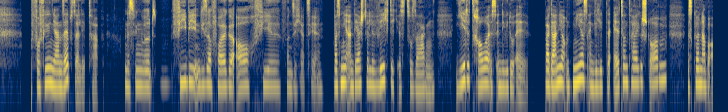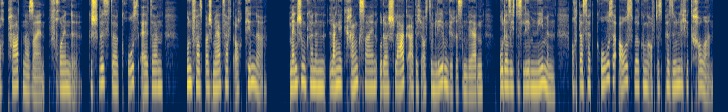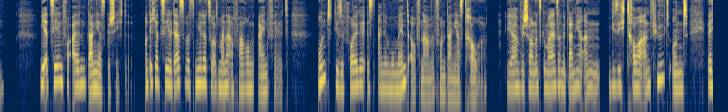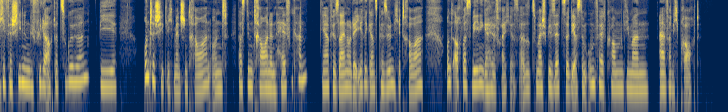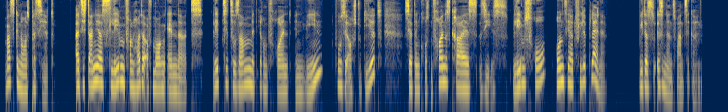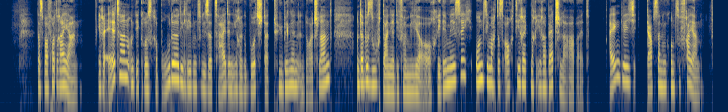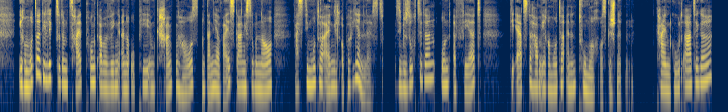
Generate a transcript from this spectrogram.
vor vielen Jahren selbst erlebt habe. Und deswegen wird Phoebe in dieser Folge auch viel von sich erzählen. Was mir an der Stelle wichtig ist zu sagen, jede Trauer ist individuell. Bei Danja und mir ist ein geliebter Elternteil gestorben. Es können aber auch Partner sein, Freunde, Geschwister, Großeltern, unfassbar schmerzhaft auch Kinder. Menschen können lange krank sein oder schlagartig aus dem Leben gerissen werden oder sich das Leben nehmen. Auch das hat große Auswirkungen auf das persönliche Trauern. Wir erzählen vor allem Danjas Geschichte. Und ich erzähle das, was mir dazu aus meiner Erfahrung einfällt. Und diese Folge ist eine Momentaufnahme von Danjas Trauer. Ja, wir schauen uns gemeinsam mit Danja an, wie sich Trauer anfühlt und welche verschiedenen Gefühle auch dazugehören, wie unterschiedlich Menschen trauern und was dem Trauernden helfen kann. Ja, für seine oder ihre ganz persönliche Trauer und auch was weniger hilfreich ist. Also zum Beispiel Sätze, die aus dem Umfeld kommen, die man einfach nicht braucht. Was genau ist passiert? Als sich Danjas Leben von heute auf morgen ändert, lebt sie zusammen mit ihrem Freund in Wien, wo sie auch studiert. Sie hat einen großen Freundeskreis, sie ist lebensfroh und sie hat viele Pläne, wie das so ist in den 20ern. Das war vor drei Jahren. Ihre Eltern und ihr größerer Bruder, die leben zu dieser Zeit in ihrer Geburtsstadt Tübingen in Deutschland. Und da besucht Danja die Familie auch regelmäßig und sie macht es auch direkt nach ihrer Bachelorarbeit. Eigentlich gab es dann den Grund zu feiern. Ihre Mutter, die liegt zu dem Zeitpunkt aber wegen einer OP im Krankenhaus und Danja weiß gar nicht so genau, was die Mutter eigentlich operieren lässt. Sie besucht sie dann und erfährt, die Ärzte haben ihrer Mutter einen Tumor rausgeschnitten. Kein gutartiger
